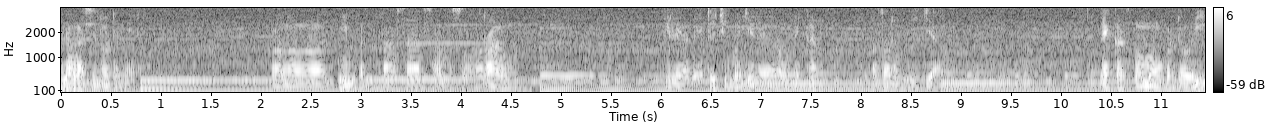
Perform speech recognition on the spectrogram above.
gak sih lo denger? Kalau lagi nyimpan perasaan sama seorang, pilihannya itu cuma jadi orang nekat atau orang bijak. Nekat ngomong ke doi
